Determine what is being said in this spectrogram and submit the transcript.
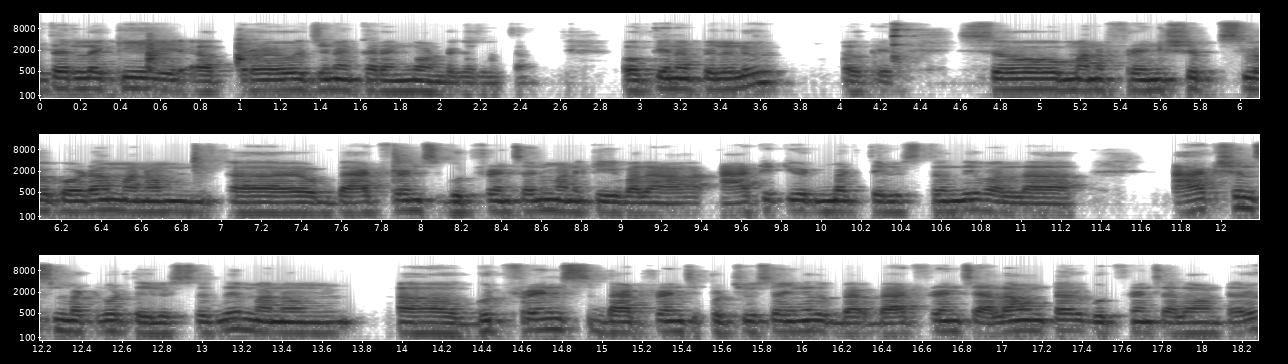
ఇతరులకి ప్రయోజనకరంగా ఉండగలుగుతాం. ఓకేనా పిల్లలు? ఓకే సో మన ఫ్రెండ్షిప్స్లో కూడా మనం బ్యాడ్ ఫ్రెండ్స్ గుడ్ ఫ్రెండ్స్ అని మనకి వాళ్ళ యాటిట్యూడ్ బట్టి తెలుస్తుంది వాళ్ళ యాక్షన్స్ బట్టి కూడా తెలుస్తుంది. మనం గుడ్ ఫ్రెండ్స్ బ్యాడ్ ఫ్రెండ్స్ ఇప్పుడు చూసాం కదా బ్యాడ్ ఫ్రెండ్స్ ఎలా ఉంటారు గుడ్ ఫ్రెండ్స్ ఎలా ఉంటారు?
